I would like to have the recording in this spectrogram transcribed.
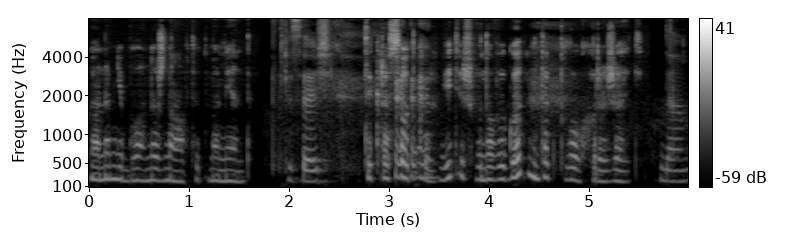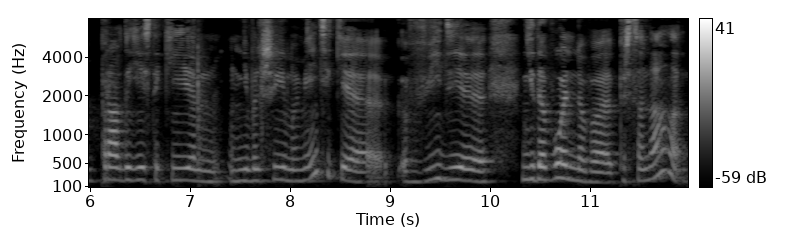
но она мне была нужна в тот момент. Потрясающе. Ты красотка. Видишь, в Новый год не так плохо рожать. Да, правда, есть такие небольшие моментики в виде недовольного персонала,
